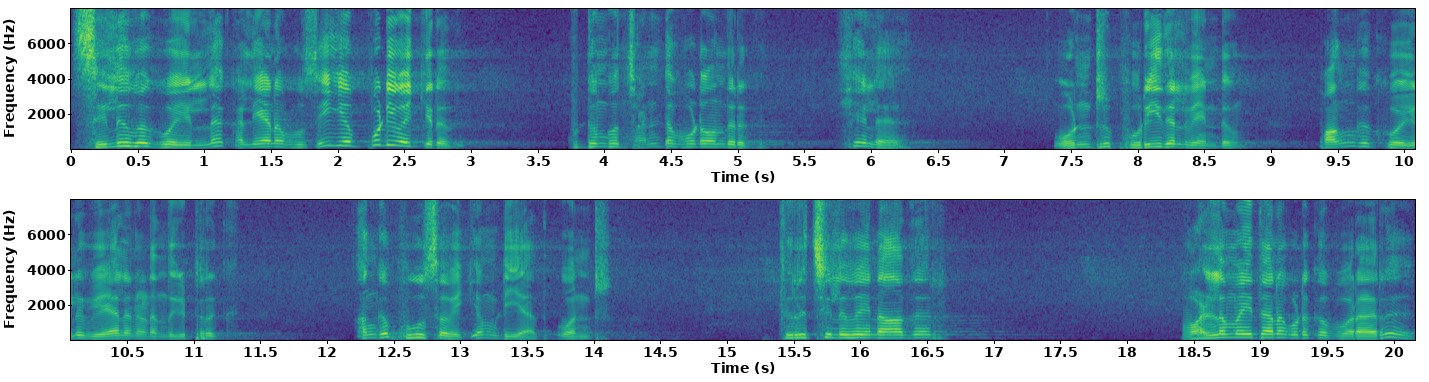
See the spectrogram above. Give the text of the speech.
சிலுவை கோயிலில் கல்யாண பூசை எப்படி வைக்கிறது? குடும்பம் சண்டை போட வந்திருக்கு. இல்லை ஒன்று புரிதல் வேண்டும். பங்கு கோயில் வேலை நடந்துக்கிட்டு இருக்கு அங்கே பூசை வைக்க முடியாது. ஒன்று. திருச்சிலுவைநாதர் வல்லமை தானே கொடுக்க போகிறாரு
